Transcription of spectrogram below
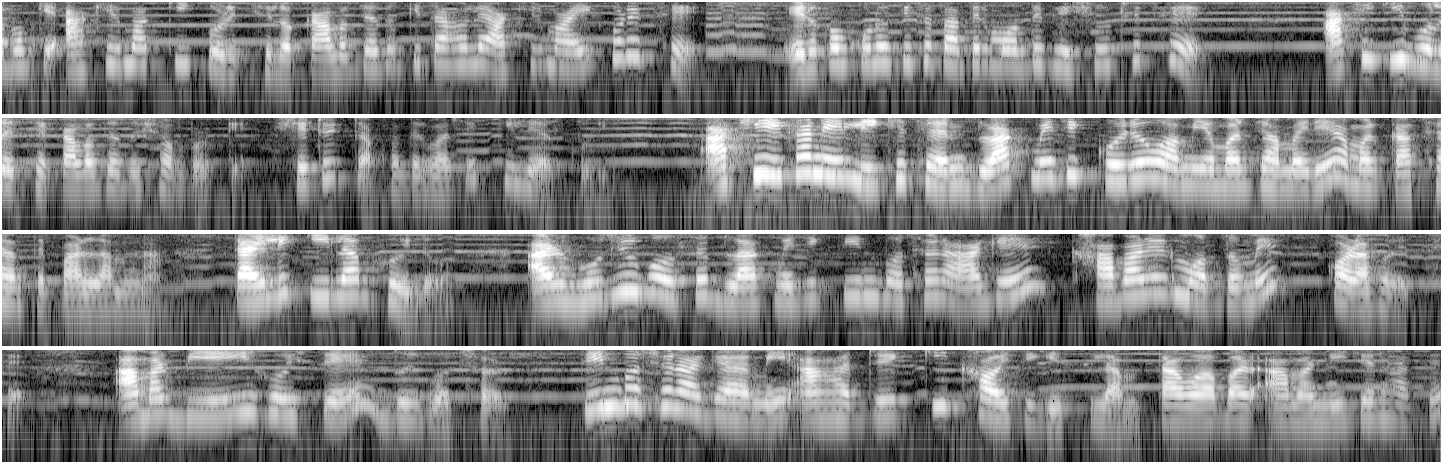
এবং কি আখির মা কি করেছিল? কালো জাদু কি তাহলে আখির মাই করেছে? এরকম কোনো কিছু তাদের মধ্যে ভেসে উঠেছে? আখি কি বলেছে কালো জাদু সম্পর্কে? সেটা একটু আপনাদের মাঝে ক্লিয়ার করি। আখি এখানে লিখেছেন, ব্ল্যাক ম্যাজিক করেও আমি আমার জামাইরে আমার কাছে আনতে পারলাম না। তাইলে কি লাভ হইল? আর হুজুর বলছে, ব্ল্যাক ম্যাজিক তিন বছর আগে খাবারের মাধ্যমে করা হয়েছে। আমার বিয়েই হয়েছে দুই বছর। তিন বছর আগে আমি আহাদ্রে কি খাওয়াইতে গেছিলাম, তাও আবার আমার নিজের হাতে?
